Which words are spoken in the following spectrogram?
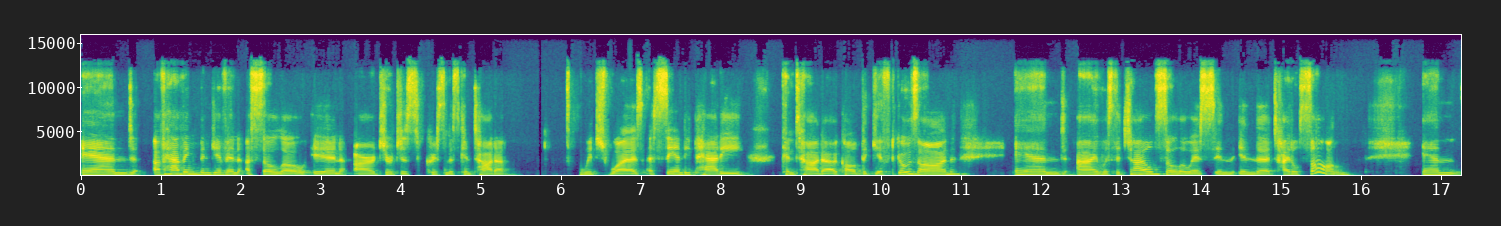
and of having been given a solo in our church's Christmas cantata, which was a Sandi Patty cantata called The Gift Goes On. And I was the child soloist in, in the title song. And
